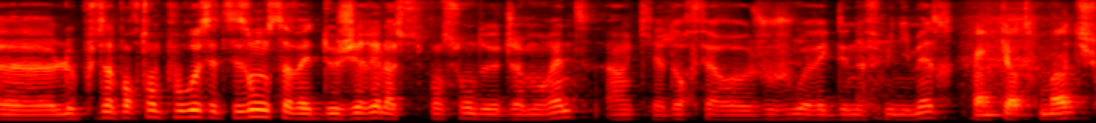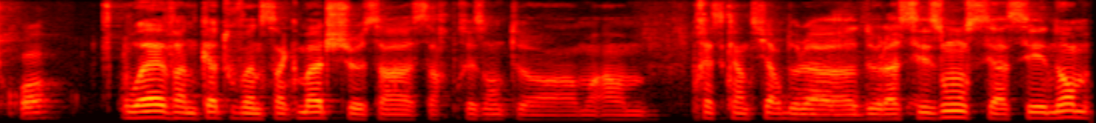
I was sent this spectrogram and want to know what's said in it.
Euh, le plus important pour eux cette saison, ça va être de gérer la suspension de Jamorant, hein, qui adore faire joujou avec des 9 mm. 24 matchs, je crois. Ouais, 24 ou 25 matchs, ça, ça représente un- un- presque un tiers de la, de la saison, c'est assez énorme.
